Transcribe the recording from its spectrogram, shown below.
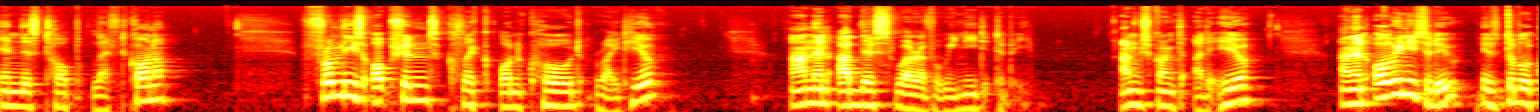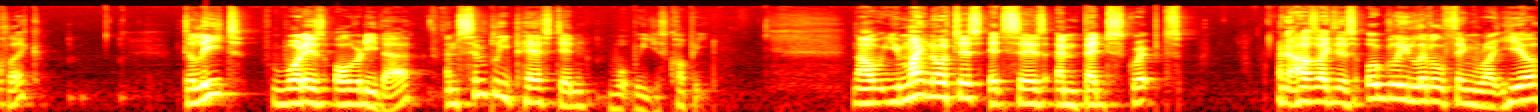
in this top left corner. From these options, click on code right here and then add this wherever we need it to be. I'm just going to add it here. And then all we need to do is double click, delete what is already there and simply paste in what we just copied. Now you might notice it says embed scripts and it has like this ugly little thing right here.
